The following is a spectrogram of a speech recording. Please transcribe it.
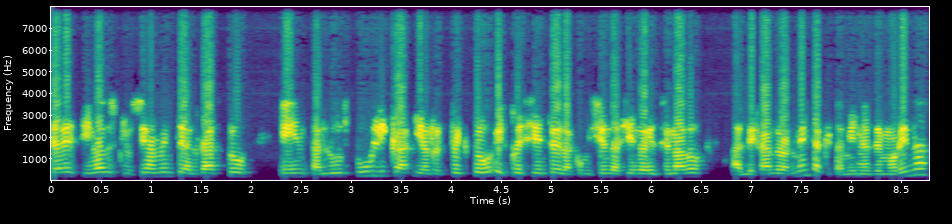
se ha destinado exclusivamente al gasto en salud pública y al respecto el presidente de la Comisión de Hacienda del Senado, Alejandro Armenta, que también es de Morena,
